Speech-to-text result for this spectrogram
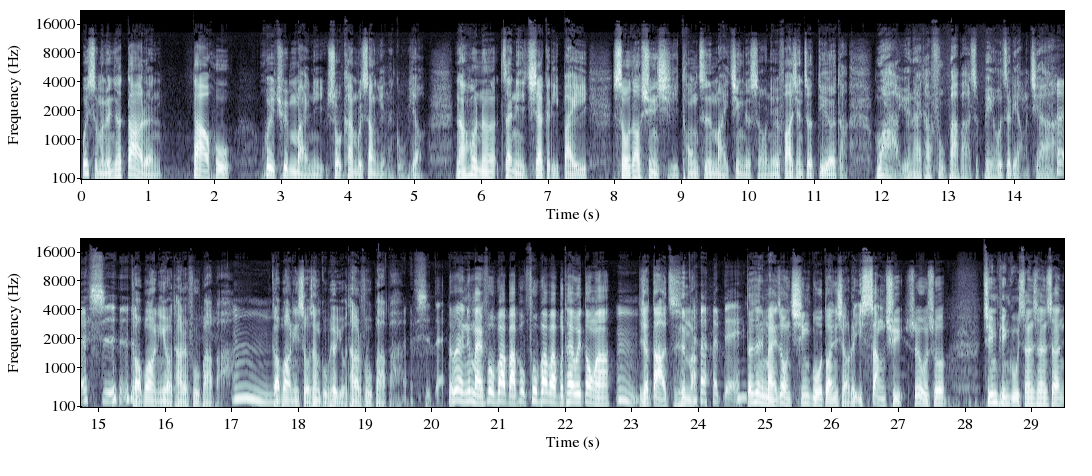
为什么人家大人大户会去买你所看不上眼的股票？然后呢，在你下个礼拜一收到讯息通知买进的时候，你会发现这第二档，哇，原来他富爸爸是背后这两家，是，搞不好你有他的富爸爸，嗯，搞不好你手上股票有他的富爸爸，是的，对不对？你买富爸爸不，富爸爸不太会动啊，嗯，比较大只嘛，对，但是你买这种轻薄短小的，一上去，所以我说，金苹股三三三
